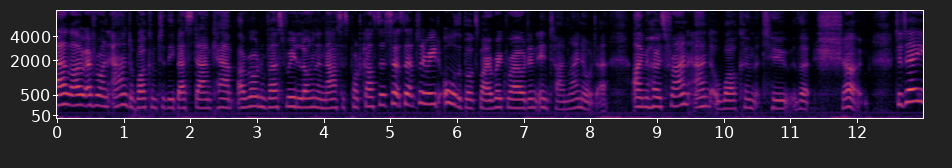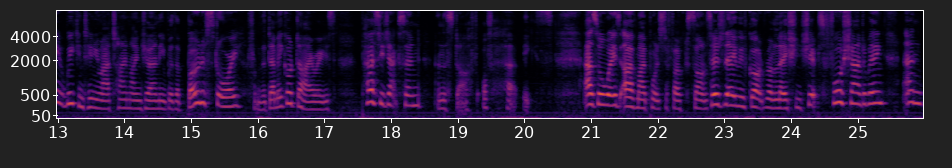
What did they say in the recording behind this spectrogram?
Hello, everyone, and welcome to the Best Damn Camp, a Riordan Verse read along and analysis podcast that sets out to read all the books by Rick Riordan in timeline order. I'm your host, Fran, and welcome to the show. Today, we continue our timeline journey with a bonus story from the Demigod Diaries Percy Jackson and the Staff of Hermes. As always, I have my points to focus on. So today we've got relationships, foreshadowing, and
